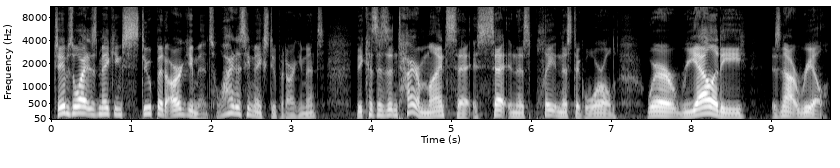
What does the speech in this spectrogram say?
James White is making stupid arguments. Why does he make stupid arguments? Because his entire mindset is set in this Platonistic world where reality is not real.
